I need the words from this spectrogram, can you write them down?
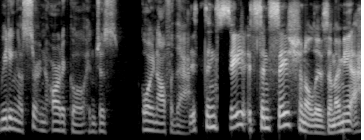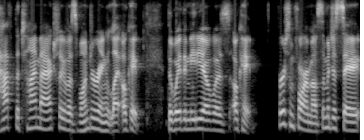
reading a certain article and just going off of that It's, sensa- it's sensationalism. I mean, half the time I actually was wondering, like, okay, the way the media was, okay, first and foremost, let me just say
